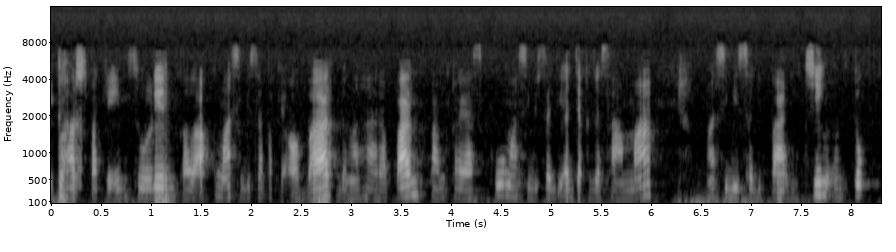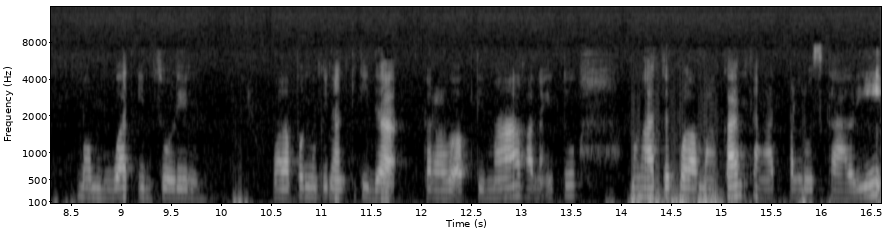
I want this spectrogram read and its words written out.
Itu harus pakai insulin. Kalau aku masih bisa pakai obat dengan harapan pankreasku masih bisa diajak kerjasama masih bisa dipancing untuk membuat insulin. Walaupun mungkin nanti tidak terlalu optimal karena itu mengatur pola makan sangat perlu sekali.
